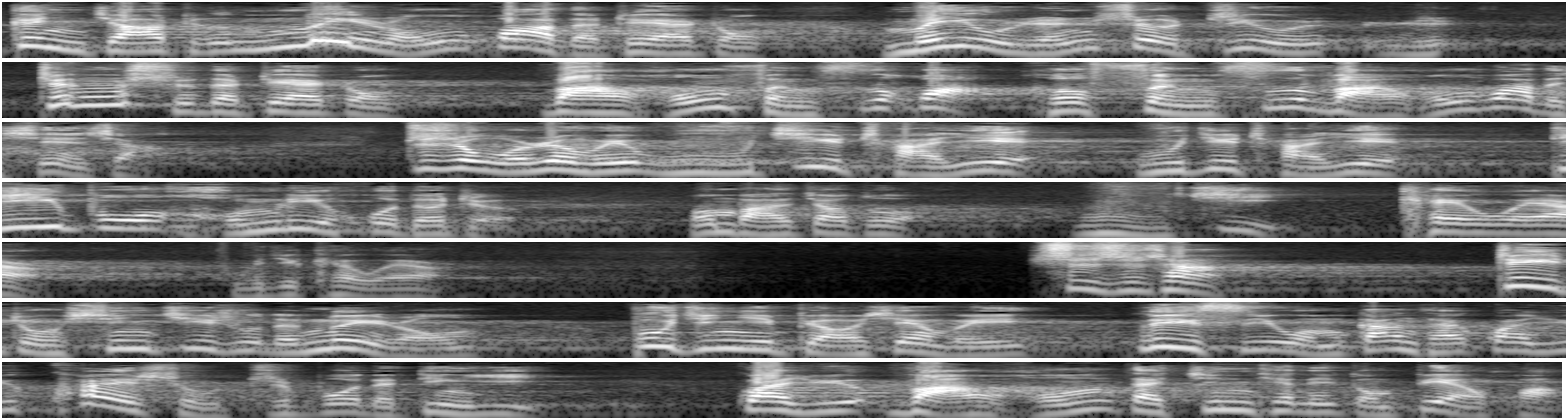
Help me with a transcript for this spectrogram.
更加这个内容化的这样一种没有人设只有人真实的这样一种网红粉丝化和粉丝网红化的现象。这是我认为五 G 产业五 G 产业第一波红利获得者，我们把它叫做五 G KOL，五 G KOL。事实上，这种新技术的内容不仅仅表现为类似于我们刚才关于快手直播的定义，关于网红在今天的一种变化。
